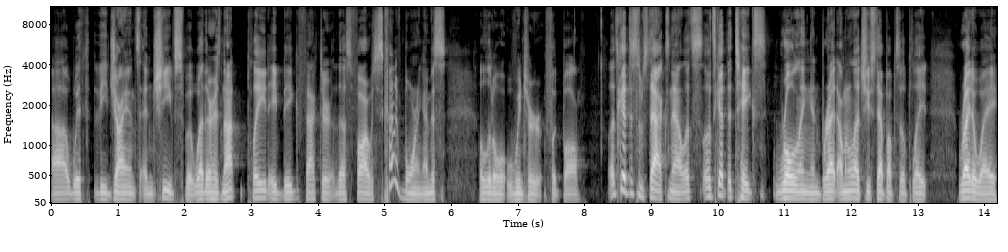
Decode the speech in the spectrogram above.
uh, with the Giants and Chiefs, but weather has not played a big factor thus far, which is kind of boring. I miss a little winter football. Let's get to some stacks now. Let's let's get the takes rolling. And Brett, I'm going to let you step up to the plate right away.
